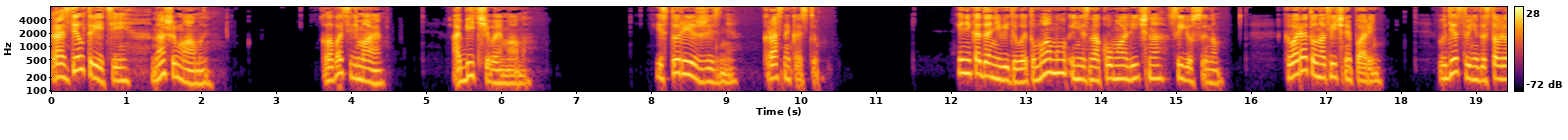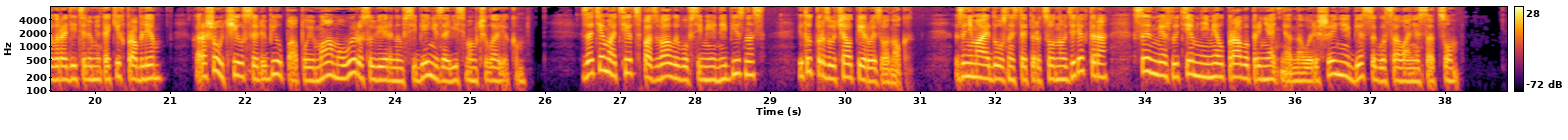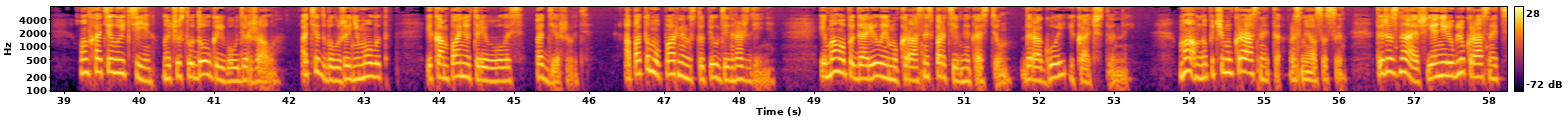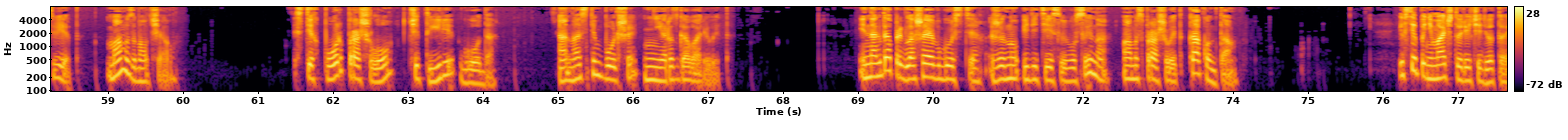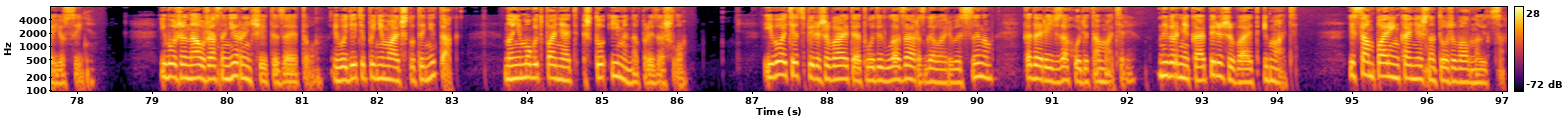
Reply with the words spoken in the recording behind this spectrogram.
Раздел третий. Наши мамы. Глава седьмая. Обидчивая мама. История из жизни. Красный костюм. Я никогда не видела эту маму и не знакома лично с ее сыном. Говорят, он отличный парень. В детстве не доставлял родителям никаких проблем, хорошо учился, любил папу и маму, вырос уверенным в себе независимым человеком. Затем отец позвал его в семейный бизнес, и тут прозвучал первый звонок. Занимая должность операционного директора, сын, между тем, не имел права принять ни одного решения без согласования с отцом. Он хотел уйти, но чувство долга его удержало. Отец был уже не молод, и компанию требовалось поддерживать. А потом у парня наступил день рождения, и мама подарила ему красный спортивный костюм, дорогой и качественный. «Мам, ну почему красный-то?» — рассмеялся сын. «Ты же знаешь, я не люблю красный цвет». Мама замолчала. С тех пор прошло четыре года. Она с ним больше не разговаривает. Иногда, приглашая в гости жену и детей своего сына, мама спрашивает, как он там. И все понимают, что речь идет о ее сыне. Его жена ужасно нервничает из-за этого. Его дети понимают, что-то не так, но не могут понять, что именно произошло. Его отец переживает и отводит глаза, разговаривая с сыном, когда речь заходит о матери. Наверняка переживает и мать. И сам парень, конечно, тоже волнуется.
